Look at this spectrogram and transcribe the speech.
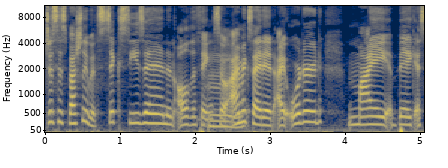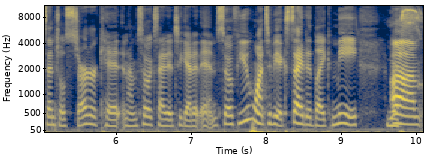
just especially with sixth season and all the things. So i'm excited. I ordered my big essential starter kit and i'm so excited to get it in. So if you want to be excited like me Yes. um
